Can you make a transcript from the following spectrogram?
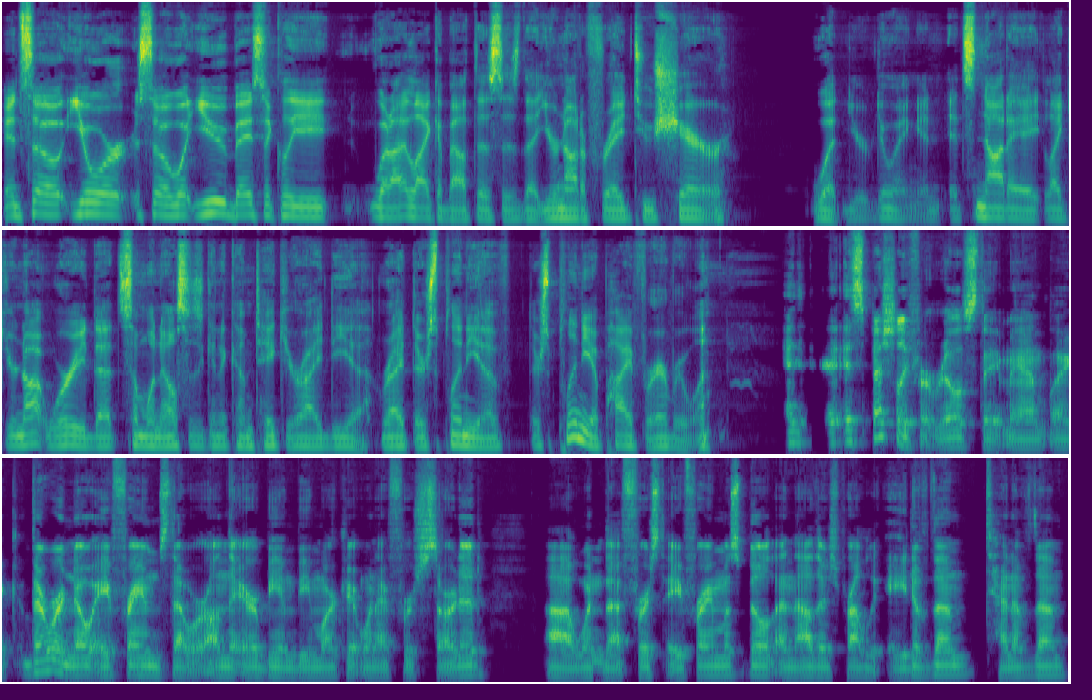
And so you're so what you basically what I like about this is that you're not afraid to share what you're doing and it's not a like you're not worried that someone else is going to come take your idea right there's plenty of there's plenty of pie for everyone especially for real estate man like there were no a-frames that were on the airbnb market when i first started uh, when that first a-frame was built and now there's probably eight of them ten of them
